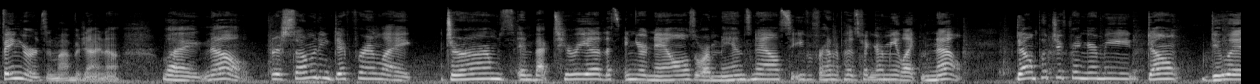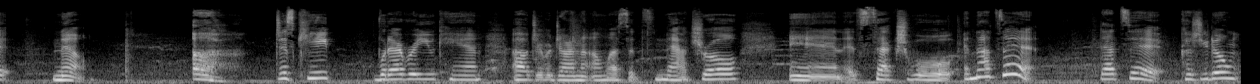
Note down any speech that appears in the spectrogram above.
fingers in my vagina. Like, no. There's so many different, like, germs and bacteria that's in your nails or a man's nails to even for him to put his finger in me. Like, no. Don't put your finger in me. Don't do it. No. Ugh. Just keep whatever you can out your vagina unless it's natural and it's sexual. And that's it. That's it. Because you don't,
